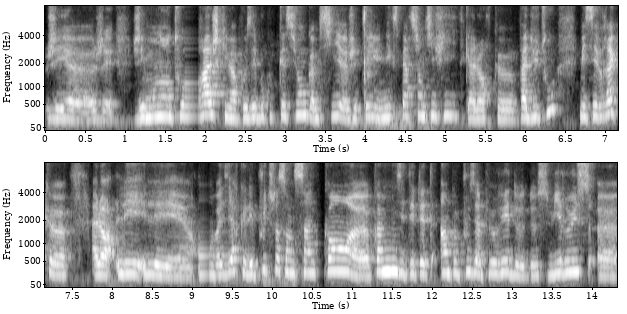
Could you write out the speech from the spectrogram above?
j'ai mon entourage qui m'a posé beaucoup de questions, comme si j'étais une experte scientifique, alors que pas du tout. Mais c'est vrai que, alors, les, on va dire que les plus de 65 ans, comme ils étaient peut-être un peu plus apeurés de ce virus, euh,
